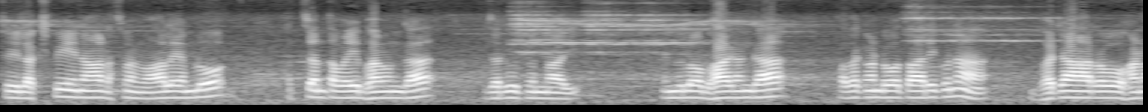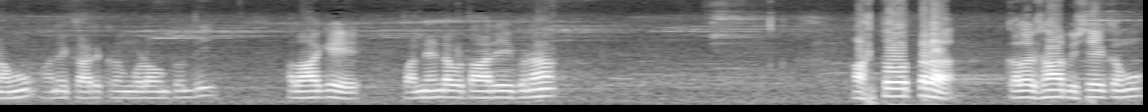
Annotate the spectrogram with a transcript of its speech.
శ్రీ లక్ష్మీనారాయణ స్వామి ఆలయంలో అత్యంత వైభవంగా జరుగుతున్నాయి. ఇందులో భాగంగా పదకొండవ తారీఖున ధ్వజారోహణము అనే కార్యక్రమం కూడా ఉంటుంది. అలాగే పన్నెండవ తారీఖున అష్టోత్తర కలశాభిషేకము.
